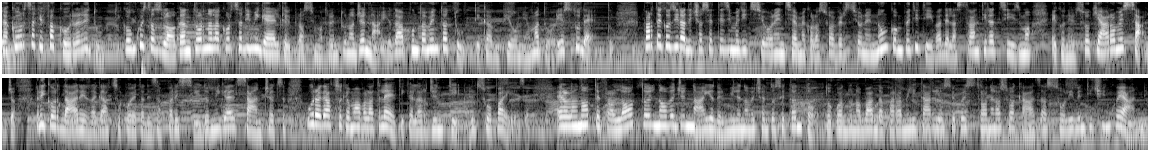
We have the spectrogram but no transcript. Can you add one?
La corsa che fa correre tutti. Con questo slogan torna la corsa di Miguel che il prossimo 31 gennaio dà appuntamento a tutti, campioni, amatori e studenti. Parte così la diciassettesima edizione insieme con la sua versione non competitiva della strantirazzismo e con il suo chiaro messaggio, ricordare il ragazzo poeta desaparecido Miguel Sanchez, un ragazzo che amava l'atletica e l'Argentina, il suo paese. Era la notte fra l'8 e il 9 gennaio del 1978 quando una banda paramilitare lo sequestrò nella sua casa a soli 25 anni.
